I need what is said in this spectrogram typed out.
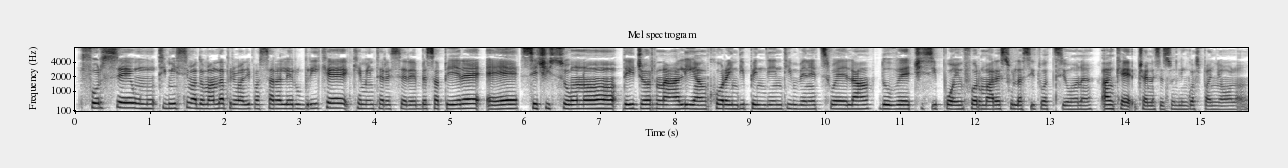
Forse un'ultimissima domanda prima di passare alle rubriche che mi interesserebbe sapere è se ci sono dei giornali ancora indipendenti in Venezuela dove ci si può informare sulla situazione, anche, cioè nel senso in lingua spagnola.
